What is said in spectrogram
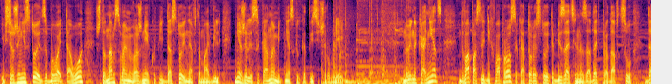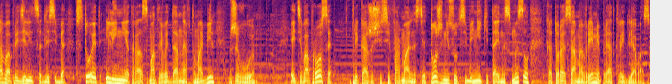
И все же не стоит забывать того, что нам с вами важнее купить достойный автомобиль, нежели сэкономить несколько тысяч рублей. Ну и, наконец, два последних вопроса, которые стоит обязательно задать продавцу, дабы определиться для себя, стоит или нет рассматривать данный автомобиль вживую. Эти вопросы при кажущейся формальности тоже несут в себе некий тайный смысл, который самое время приоткрыть для вас.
